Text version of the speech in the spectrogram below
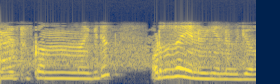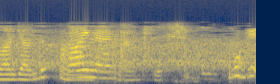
YouTube kanalına gidip orada da yeni yeni videolar geldi. Aynen. Bugün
